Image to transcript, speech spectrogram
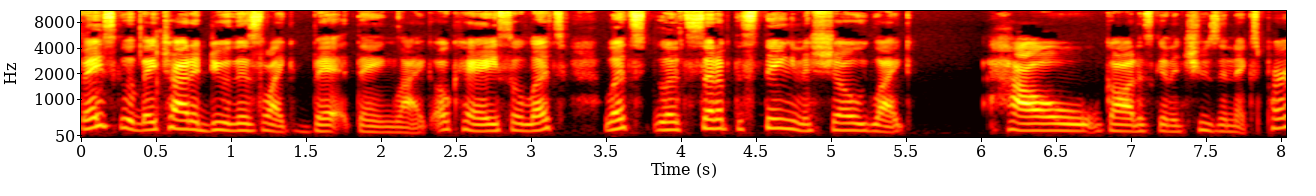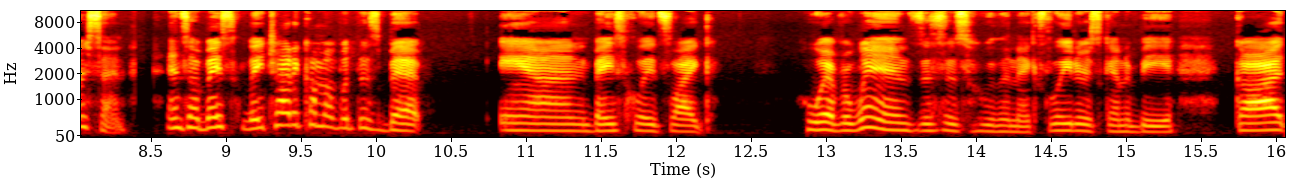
basically they try to do this like bet thing like okay so let's let's let's set up this thing to show like how god is going to choose the next person and so basically they try to come up with this bet and basically it's like whoever wins this is who the next leader is going to be god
